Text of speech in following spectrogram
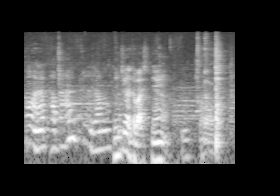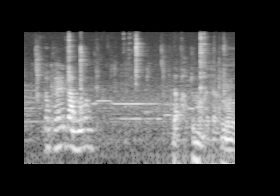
형아 밥을 한 푼도 안 먹어 김치가 더 맛있지. 어, 저 배를 안 먹어 나 밥 좀만 가자. 응.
